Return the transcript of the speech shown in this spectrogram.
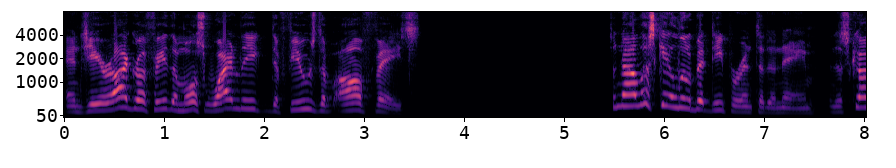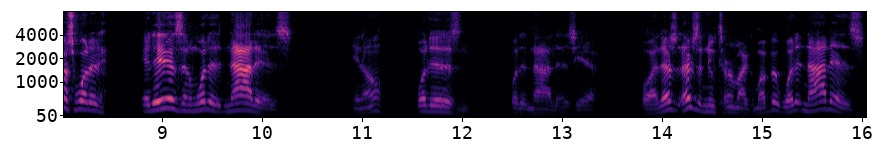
and geography the most widely diffused of all faiths. So now let's get a little bit deeper into the name and discuss what it, it is and what it not is. You know? What it isn't. What it not is, yeah. Boy, there's, there's a new term I come up with. What it not is.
